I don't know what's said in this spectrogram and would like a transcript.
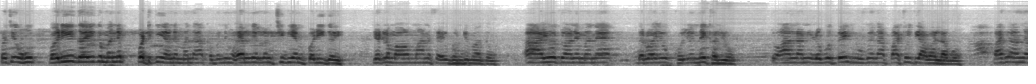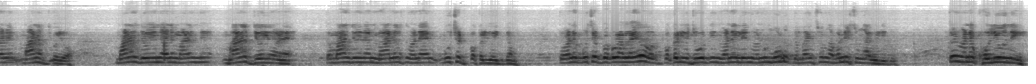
પછી હું પડી ગઈ કે મને પટકી અને મને આ ખબર નહીં. એમને એમ સીધી એમ પડી ગઈ. જેટલો મારો માણસ આવ્યો ઘંટીમાં તો. આ આવ્યો તો અને મને દરવાજો ખોલ્યો, નહીં ખોલ્યો. તો આ નાનો ડબ્બો થઈ ગયું કે ના, પાછળથી આવવા લાગો પાછળ અને માણસ જોયો. માણસ જોઈને અને માણસને માણસ જોયું એને તો માણસ જોઈને માણસ મને બુછટ પકડ્યો એકદમ. તો મને બુછટ પકડવા લાવ્યો પકડ્યો જોરથી મને લઈને એનું મોડું દબાઈને સુંગા મને સુંગાવી લીધું. તો મને ખોલ્યો નહીં.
